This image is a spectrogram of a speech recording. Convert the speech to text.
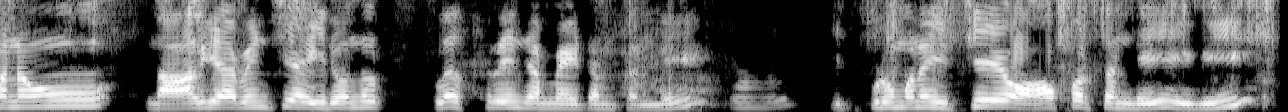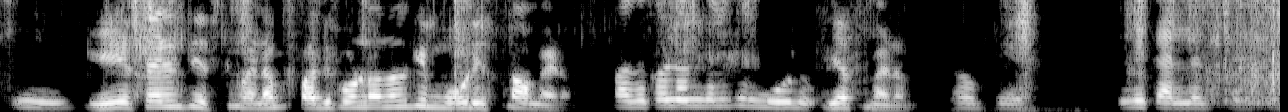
మనం నాలుగు యాభై నుంచి ఐదు వందల ప్లస్ రేంజ్ అమ్మే ఐటమ్స్ అండి. ఇప్పుడు మనం ఇచ్చే ఆఫర్స్ అండి ఇవి. ఏ సైజ్ తీసుకుని మేడం? పదకొండు వందలకి మూడు ఇస్తాం మేడం. పదకొండు వందలకి మూడు. Yes madam okay. ఇది కలర్స్ అండి.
